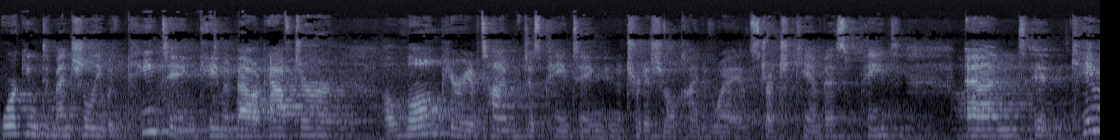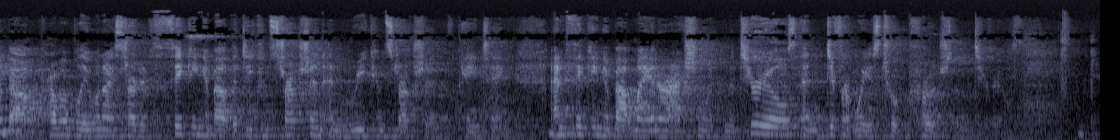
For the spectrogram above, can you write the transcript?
working dimensionally with painting came about after a long period of time of just painting in a traditional kind of way, stretched canvas paint. And it came about probably when I started thinking about the deconstruction and reconstruction of painting and thinking about my interaction with materials and different ways to approach the materials. Okay.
